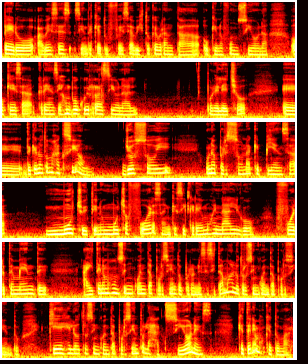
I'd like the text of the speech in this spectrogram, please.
pero a veces sientes que tu fe se ha visto quebrantada o que no funciona o que esa creencia es un poco irracional por el hecho eh, de que no tomas acción. Yo soy una persona que piensa mucho y tiene mucha fuerza en que si creemos en algo fuertemente, ahí tenemos un 50%, pero necesitamos el otro 50%. ¿Qué es el otro 50%? Las acciones que tenemos que tomar.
